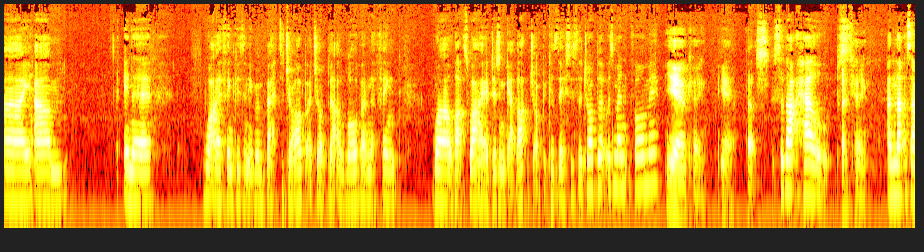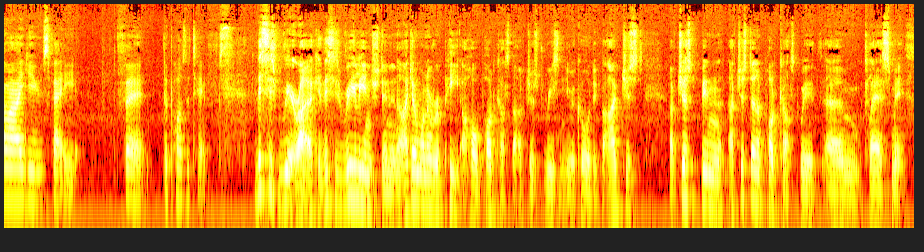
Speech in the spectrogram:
I am in a what I think is an even better job, a job that I love, and I think, wow, that's why I didn't get that job because this is the job that was meant for me. Yeah, okay. Yeah, that's So that helps, okay. and that's how I use fate for the positives. this is re- right. Okay, this is really interesting, and I don't want to repeat a whole podcast that I've just recently recorded, but I've just I've just been I've just done a podcast with um, Claire Smith.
